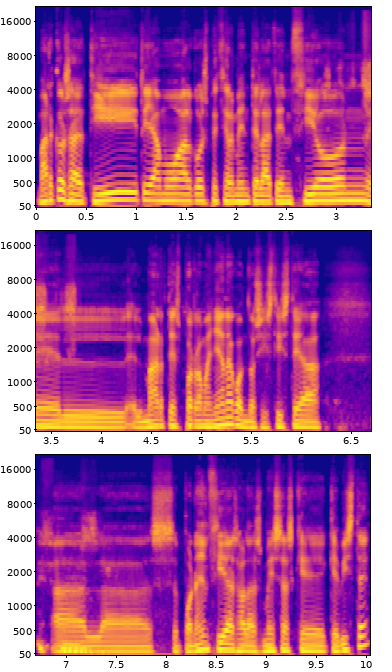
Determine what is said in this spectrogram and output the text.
Marcos, ¿a ti te llamó algo especialmente la atención el, martes por la mañana cuando asististe a, las ponencias, a las mesas que viste?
